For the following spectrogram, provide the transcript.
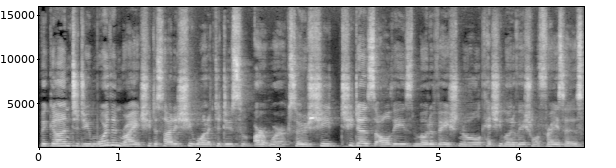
begun to do more than write. She decided she wanted to do some artwork. So she she does all these motivational, catchy motivational phrases.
